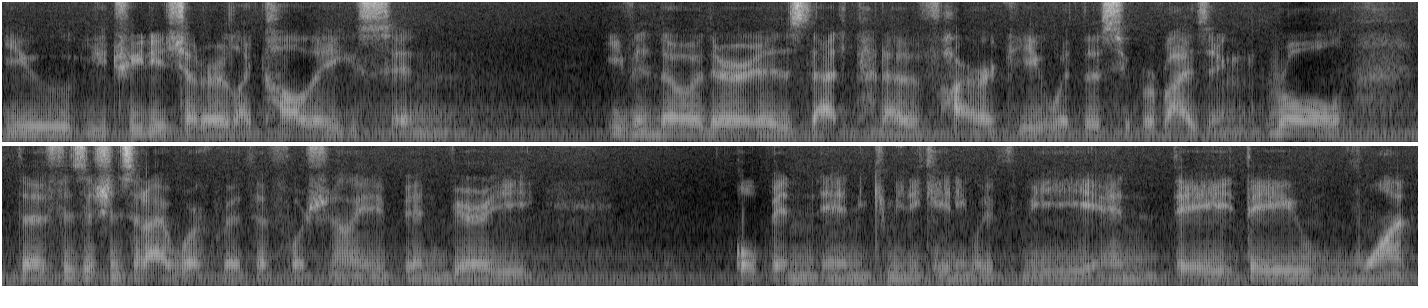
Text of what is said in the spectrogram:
you, you treat each other like colleagues and even though there is that kind of hierarchy with the supervising role, the physicians that I work with have fortunately been very open in communicating with me and they, they want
